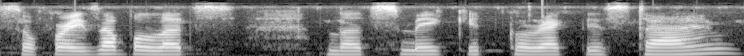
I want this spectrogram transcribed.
So for example, let's let's make it correct this time.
